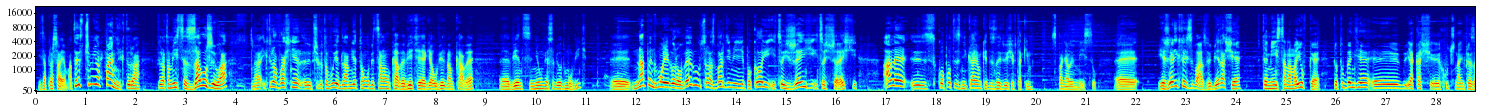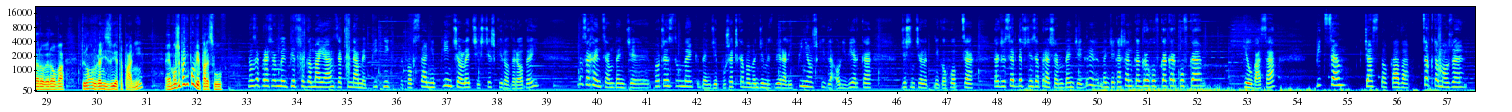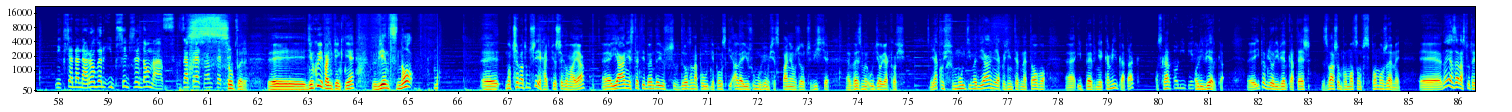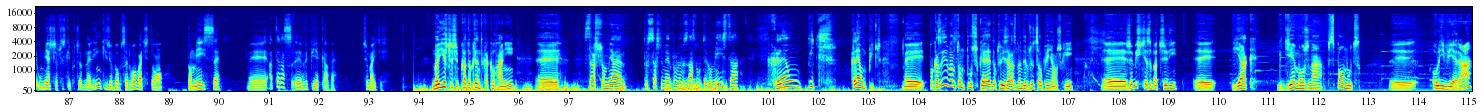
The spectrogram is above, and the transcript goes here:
i zapraszają. A to jest przemiła pani, która, która to miejsce założyła i która właśnie e, przygotowuje dla mnie tą obiecaną kawę. Wiecie, jak ja uwielbiam kawę, e, więc nie umiem sobie odmówić. E, Napęd mojego roweru coraz bardziej mnie niepokoi i coś rzęzi i coś szeleści, ale kłopoty znikają, kiedy znajduję się w takim wspaniałym miejscu. Jeżeli ktoś z Was wybiera się w te miejsca na majówkę, to tu będzie jakaś huczna impreza rowerowa, którą organizuje ta pani. Może Pani powie parę słów? No zapraszamy 1 maja, zaczynamy piknik, powstanie pięciolecie ścieżki rowerowej. No zachęcam, będzie poczęstunek, będzie puszeczka, bo będziemy zbierali pieniążki dla Oliwierka, 10-letniego chłopca. Także serdecznie zapraszam. Będzie grill, będzie kaszanka, grochówka, karkówka, kiełbasa, pizza, ciasto, kawa. Co kto może, niech wsiada na rower i przydrze do nas. Zapraszam serdecznie. Super. E, dziękuję Pani pięknie. Więc no, e, no trzeba tu przyjechać 1 maja. E, ja niestety będę już w drodze na południe Polski, ale już umówiłem się z Panią, że oczywiście wezmę udział jakoś, jakoś multimedialnie, jakoś internetowo i pewnie Kamilka, tak? Oskar? Oliwier. Oliwierka. E, I pewnie Oliwierka też z Waszą pomocą wspomożemy. No ja zaraz tutaj umieszczę wszystkie potrzebne linki, żeby obserwować to, to miejsce. E, A teraz e, wypiję kawę. Trzymajcie się. No i jeszcze szybka dokrętka, kochani. E, Strasznie miałem, strasznie miałem problem z nazwą tego miejsca. Klępicz. Klępicz. Pokazuję Wam tą puszkę, do której zaraz będę wrzucał pieniążki, żebyście zobaczyli, jak, gdzie można wspomóc Oliwiera.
